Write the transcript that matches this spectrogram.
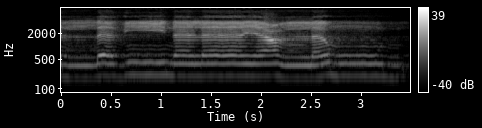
الذين لا يعلمون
